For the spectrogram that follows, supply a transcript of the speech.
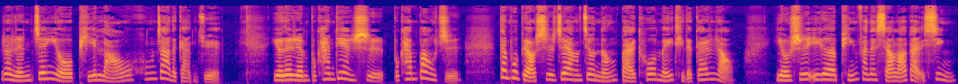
让人真有疲劳轰炸的感觉。有的人不看电视、不看报纸，但不表示这样就能摆脱媒体的干扰。有时，一个平凡的小老百姓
